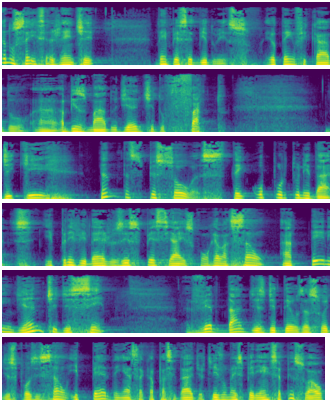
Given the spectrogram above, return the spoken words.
Eu não sei se a gente tem percebido isso. Eu tenho ficado ah, abismado diante do fato de que tantas pessoas têm oportunidades e privilégios especiais com relação a terem diante de si verdades de Deus à sua disposição e perdem essa capacidade. Eu tive uma experiência pessoal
